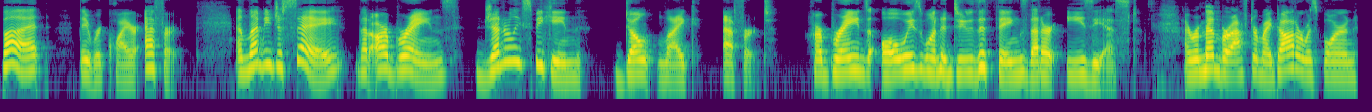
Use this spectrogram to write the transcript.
but they require effort. And let me just say that our brains, generally speaking, don't like effort. Our brains always want to do the things that are easiest. I remember after my daughter was born,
